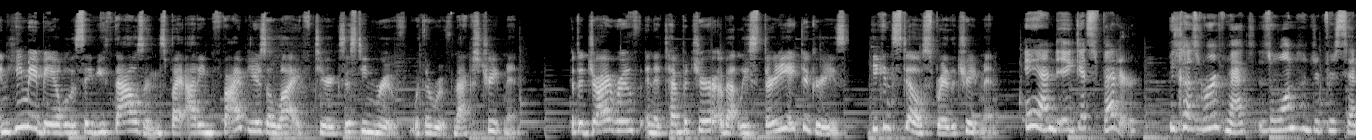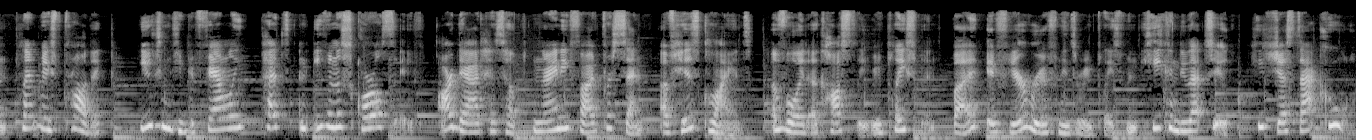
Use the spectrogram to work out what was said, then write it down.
and he may be able to save you thousands by adding five years of life to your existing roof with a Roof Max treatment. With a dry roof and a temperature of at least 38 degrees, he can still spray the treatment. And it gets better. Because RoofMax is a 100% plant based product, you can keep your family, pets, and even a squirrel safe. Our dad has helped 95% of his clients avoid a costly replacement. But if your roof needs a replacement, he can do that too. He's just that cool.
